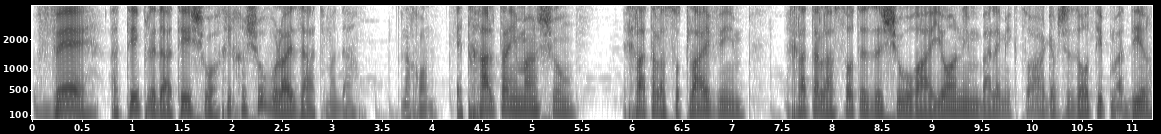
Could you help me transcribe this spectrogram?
והטיפ לדעתי, שהוא הכי חשוב, אולי זה ההתמדה. נכון. התחלת עם משהו, החלטת לעשות לייבים, החלטת לעשות איזשהו רעיון עם בעלי מקצוע, אגב, שזה עוד טיפ אדיר,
